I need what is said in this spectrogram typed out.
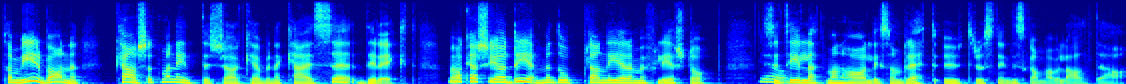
Ta med er barnen. kanske att man inte kör Kebnekaise direkt. Men man kanske gör det, men då planera med fler stopp. Se Ja. till att man har liksom rätt utrustning, det ska man väl alltid ha.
